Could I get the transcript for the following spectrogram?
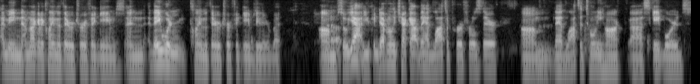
I mean, I'm not going to claim that they were terrific games, and they wouldn't claim that they were terrific games either. But um, so yeah, you can definitely check out. They had lots of peripherals there. Um, they had lots of Tony Hawk uh, skateboards.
